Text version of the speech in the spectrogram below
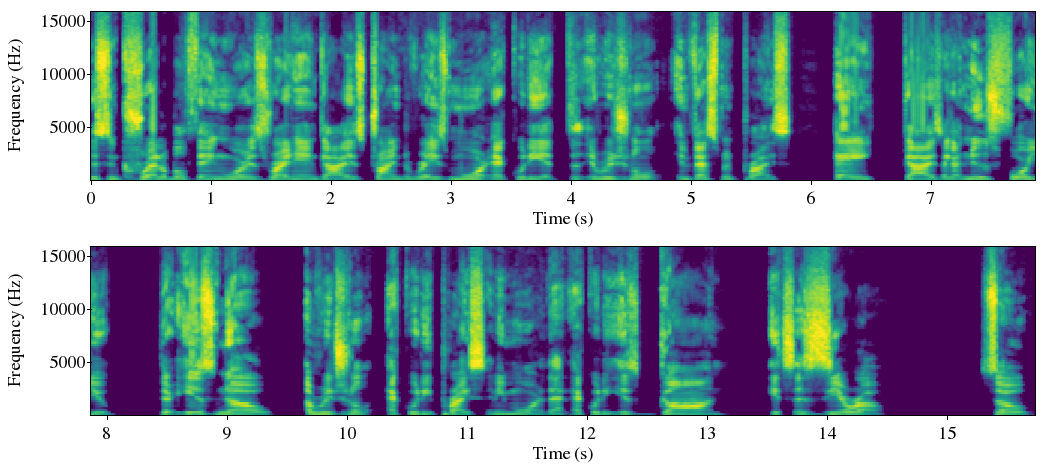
this incredible thing where his right hand guy is trying to raise more equity at the original investment price. Hey, guys, I got news for you. There is no original equity price anymore. That equity is gone. It's a zero. So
